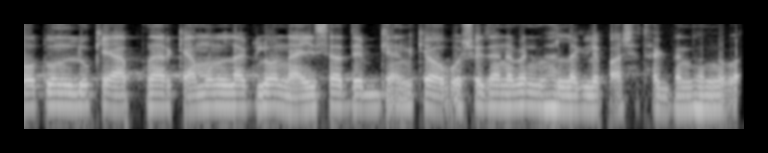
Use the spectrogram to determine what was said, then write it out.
নতুন লুকে আপনার কেমন লাগল? নাইসা দেবজ্ঞানকে অবশ্যই জানাবেন, ভালো লাগলে পাশে থাকবেন, ধন্যবাদ।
